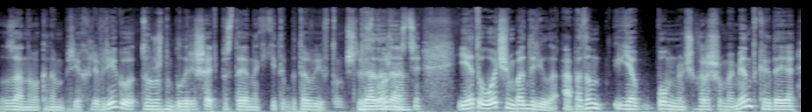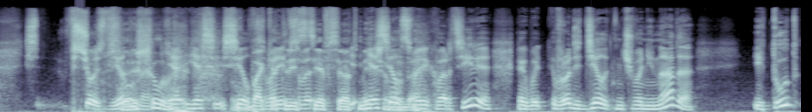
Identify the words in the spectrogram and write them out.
заново, когда мы приехали в Ригу, то нужно было решать постоянно какие-то бытовые, в том числе да, сложности, да, да. и это очень бодрило. А потом я помню очень хорошо момент, когда я все сделано, все решил, я, я сел в, своей, все отмечено, я сел да. в своей квартире, как бы вроде делать ничего не надо, и тут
